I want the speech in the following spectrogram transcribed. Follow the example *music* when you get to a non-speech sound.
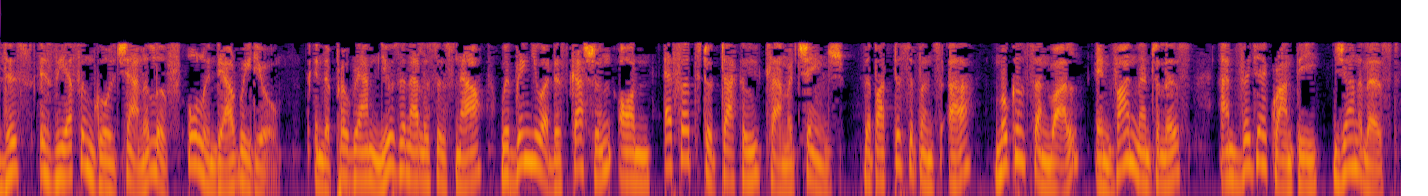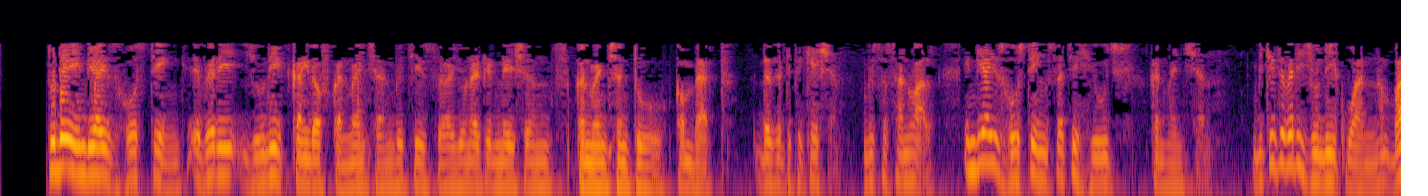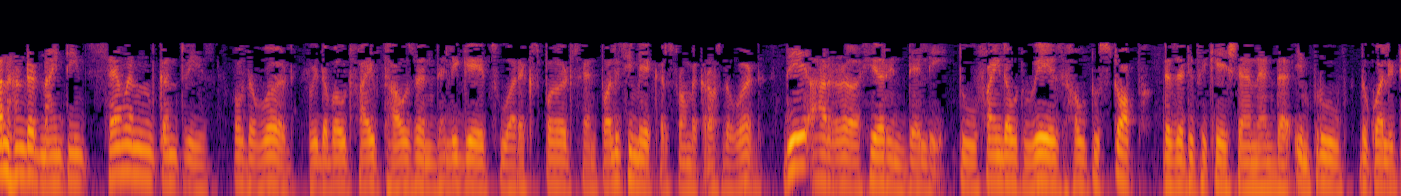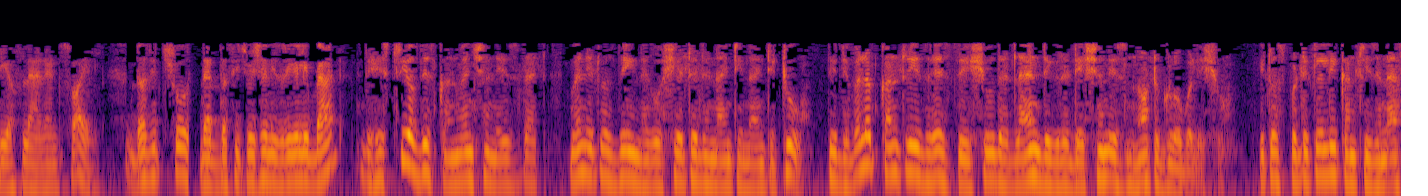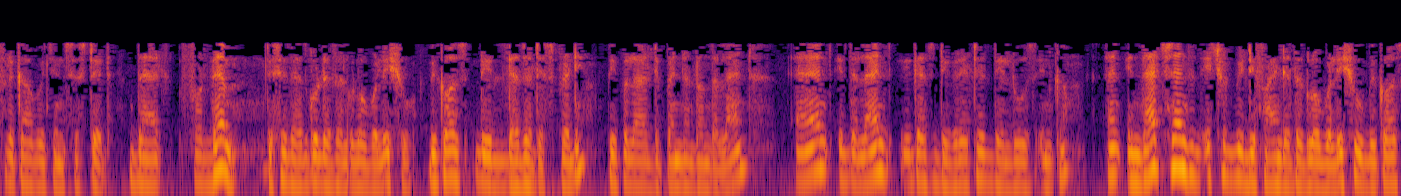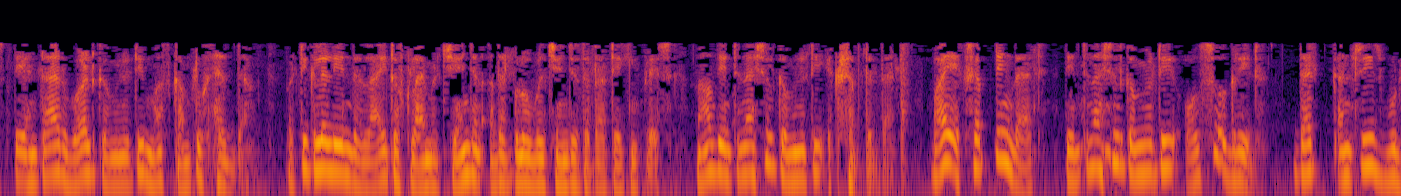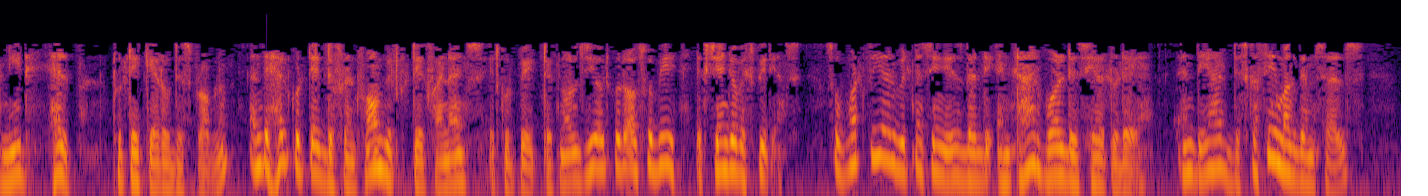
This is the FM Gold channel of All India Radio. In the program News Analysis Now, we bring you a discussion on efforts to tackle climate change. The participants are Mukul Sanwal, environmentalist, and Vijay Kranti, journalist. Today India is hosting a very unique kind of convention which is uh, United Nations Convention to Combat Desertification. Mr. Sanwal, India is hosting such a huge convention which is a very unique one. 197 countries of the world with about 5,000 delegates who are experts and policymakers from across the world. They are uh, here in Delhi to find out ways how to stop desertification and uh, improve the quality of land and soil. Does it show that the situation is really bad? The history of this convention is that when it was being negotiated in 1992, the developed countries raised the issue that land degradation is not a global issue. It was particularly countries in Africa which insisted that for them this is as good as a global issue because the desert is spreading, people are dependent on the land, and if the land gets degraded, they lose income. And in that sense, it should be defined as a global issue because the entire world community must come to help them, particularly in the light of climate change and other global changes that are taking place. Now, the international community accepted that. By accepting that, the international community also agreed that countries would need help to take care of this problem. And the help could take different forms. It could take finance, it could be technology, or it could also be exchange of experience. So what we are witnessing is that the entire world is here today and they are discussing among themselves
